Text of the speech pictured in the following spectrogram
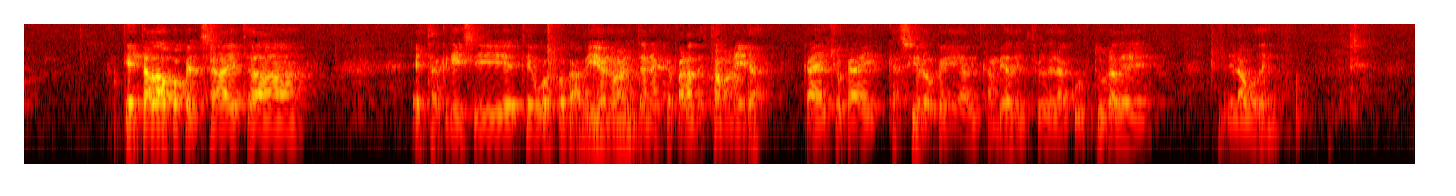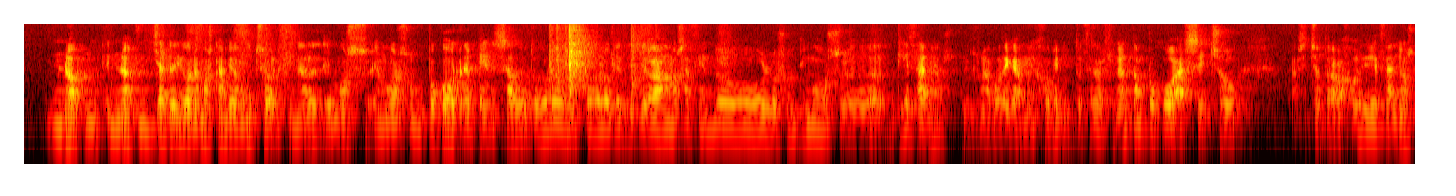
que te ha dado por pensar esta, esta crisis, este hueco que ha habido, ¿no? El tener que parar de esta manera, que ha hecho que, ha sido lo que habéis cambiado dentro de la cultura de, de la bodega. No, no, ya te digo, no hemos cambiado mucho. Al final hemos, hemos un poco repensado todo lo, todo lo que llevábamos haciendo los últimos 10 eh, años. Es una bodega muy joven, entonces al final tampoco has hecho, has hecho trabajo de 10 años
